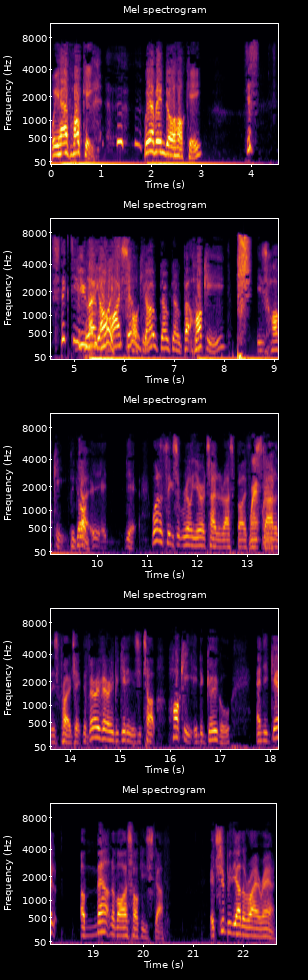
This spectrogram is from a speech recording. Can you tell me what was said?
We have hockey. We have indoor hockey. Just stick to your You bloody ice. ice hockey. go, go, go. But hockey is hockey. Yeah, One of the things that really irritated us both Wah, at the start wah. of this project, the very, very beginning, is you type hockey into Google and you get a mountain of ice hockey stuff. It should be the other way around.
